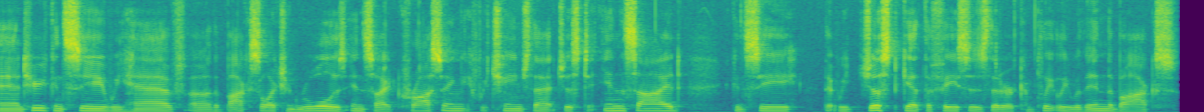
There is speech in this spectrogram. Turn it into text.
And here you can see we have uh, the box selection rule is inside crossing. If we change that just to inside, you can see that we just get the faces that are completely within the box.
